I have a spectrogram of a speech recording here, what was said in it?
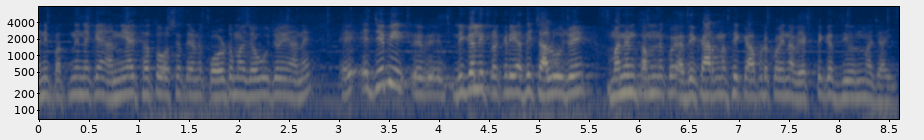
એની પત્નીને કંઈ અન્યાય થતો હશે તો એને કોર્ટમાં જવું જોઈએ અને એ જે બી લીગલી પ્રક્રિયાથી ચાલવું જોઈએ. મને તમને કોઈ અધિકાર નથી કે આપણે કોઈના વ્યક્તિગત જીવનમાં જઈએ.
